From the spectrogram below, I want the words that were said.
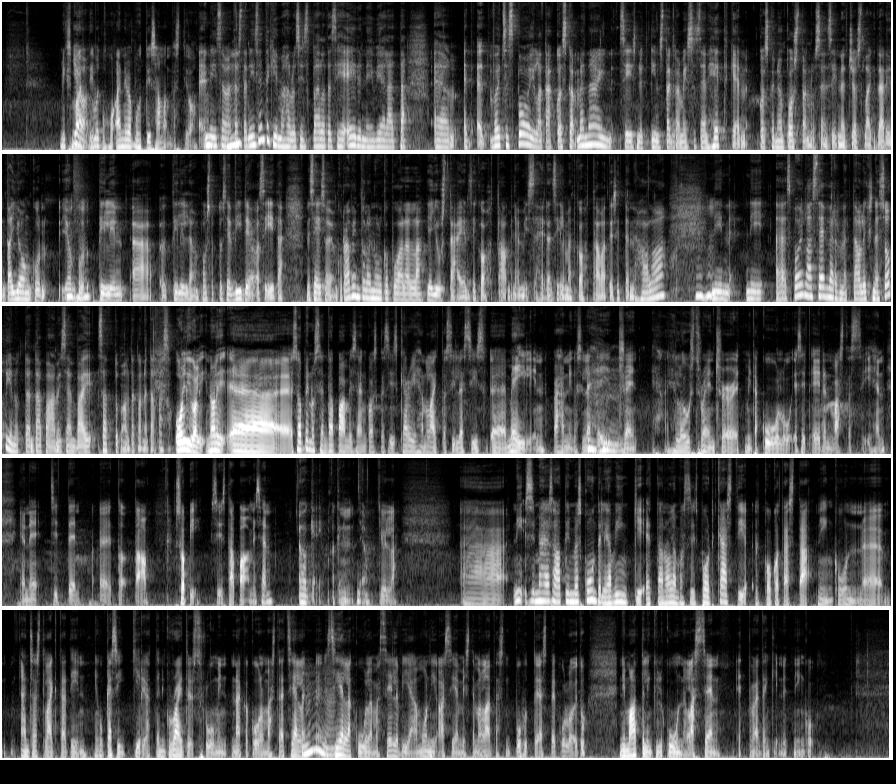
Miksi mä mut... puhua? Ai niin me puhuttiin Samantasta, joo. Niin Samantasta. Mm. Niin sen takia mä halusin palata siihen Aideniin vielä, että ähm, et, et, voit sä spoilata, koska mä näin siis nyt Instagramissa sen hetken, koska ne on postannut sen sinne Just Like Thatin, tai jonkun, jonkun mm-hmm. tilin, äh, tilille on postattu se video siitä. Ne seisoo jonkun ravintolan ulkopuolella, ja just tämä ensikohtaaminen, missä heidän silmät kohtaavat, ja sitten ne halaa. Mm-hmm. Niin, niin äh, spoilaa sen verran, että oliko ne sopinut tämän tapaamisen, vai sattumalta, kun ne tapasivat? Oli, oli. Ne oli äh sopinut sen tapaamisen, koska siis Carrie hän laittoi sille siis äh, mailin, vähän niin kuin sille mm-hmm. hey, train, hello stranger, että mitä kuuluu, ja sitten Aiden vastasi siihen, ja ne sitten äh, tota, sopi siis tapaamisen. Okei, okay, okei, okay, mm, joo. Kyllä. Ää, niin, siis mehän saatiin myös kuuntelijavinkki, että on olemassa siis podcasti koko tästä niin kuin, uh, And Just Like Thatin niin kuin käsikirjoittajan, niin kuin Writers Roomin näkökulmasta, että siellä, mm. siellä kuulemma selviää moni asia, mistä me ollaan tässä nyt puhuttu ja spekuloitu, niin mä ajattelin kyllä kuunnella sen, että mä jotenkin nyt niin kuin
